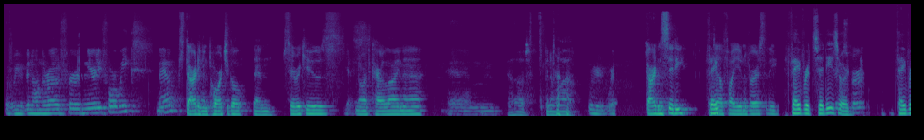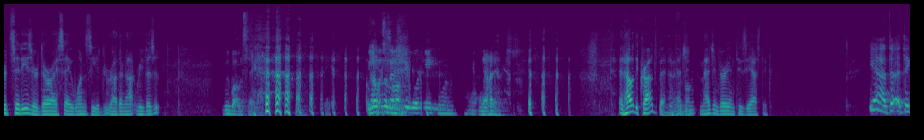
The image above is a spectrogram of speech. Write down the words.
But we've been on the road for nearly four weeks now. starting in Portugal, then Syracuse, Yes. North Carolina. Um, God, it's been a while. we're, we're Garden City, Fa- Delphi University. Favorite cities or favorite cities, or dare I say ones you'd rather not revisit? We won't say that. we No, love them especially we're in one. Yeah, yeah. And how have the crowds been? Love Imagine, imagine very enthusiastic. Yeah, they, they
